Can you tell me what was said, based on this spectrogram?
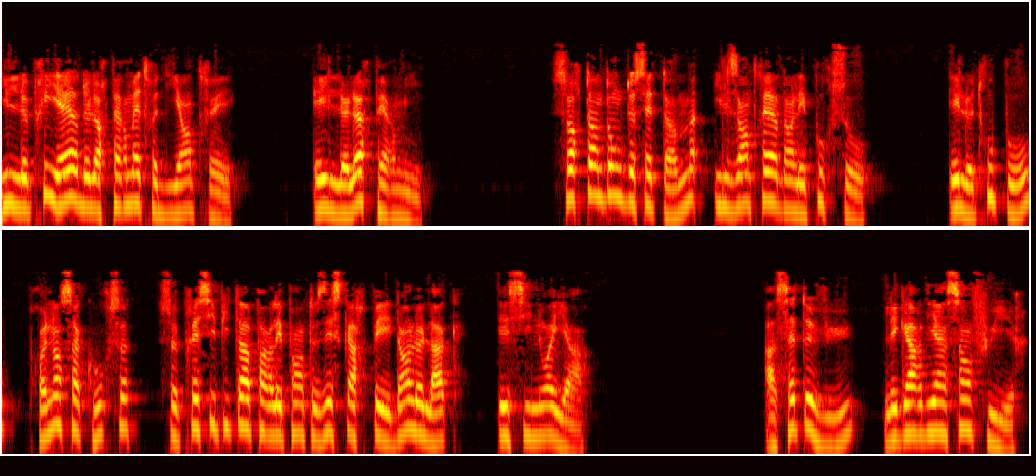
Ils le prièrent de leur permettre d'y entrer, et il le leur permit. Sortant donc de cet homme, ils entrèrent dans les pourceaux, et le troupeau, prenant sa course, se précipita par les pentes escarpées dans le lac, et s'y noya. À cette vue, les gardiens s'enfuirent,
